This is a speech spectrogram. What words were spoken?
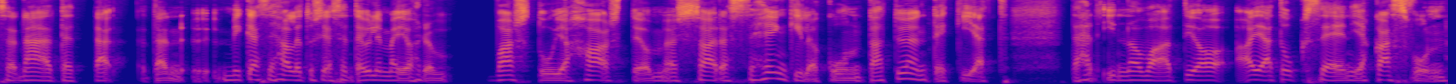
sä näet, että tämän, mikä se hallitusjäsenten ylimmän johdon vastuu ja haaste on myös saada se henkilökunta, työntekijät tähän innovaatioajatukseen ja kasvun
